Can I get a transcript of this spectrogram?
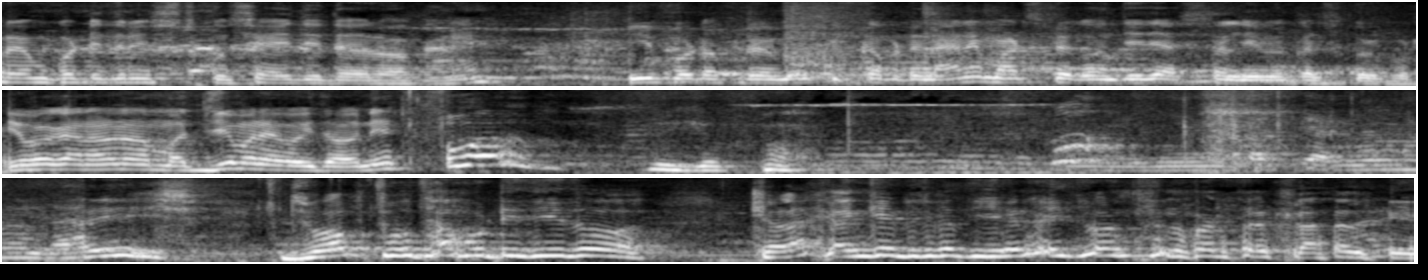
ಫ್ರೇಮ್ ಕೊಟ್ಟಿದ್ರೆ ಇಷ್ಟು ಖುಷಿ ಆಯ್ತಿದ್ದೆ ಅಲ್ವಾ ಕಣೆ? ಈ ಫೋಟೋ ಫ್ರೇಮ್ ಸಿಕ್ಕಾಪಟ್ಟೆ ನಾನೇ ಮಾಡಿಸ್ಬೇಕು ಅಂತಿದ್ದೆ ಅಷ್ಟರಲ್ಲಿ ನೀವೇ ಕಳ್ಸ್ಕೊಡ್ಬಿಟ್ಟು ಇವಾಗ ನಾನು ನಮ್ಮ ಅಜ್ಜಿ ಮನೆಗೆ ಹೋಯ್ತವನಿ ಅಯ್ಯಪ್ಪ. ಐಶ್ ಬಿಟ್ಟಿದ್ದು ಇದು. ಕೆಳಕ್ ಹಂಗೆ ಬಿದ್ಕೊತ ಏನಾಯ್ತು ಅಂತ ನೋಡಿದ್ರೆ ಕಾಲಲ್ಲಿ.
